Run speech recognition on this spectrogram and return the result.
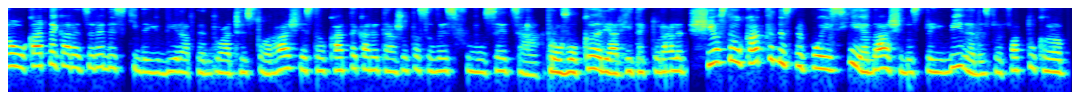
E o carte care îți redeschide iubirea pentru acest oraș, este o carte care te ajută să vezi frumusețea provocării arhitecturale și este o carte despre poezie, da, și despre iubire, despre faptul că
